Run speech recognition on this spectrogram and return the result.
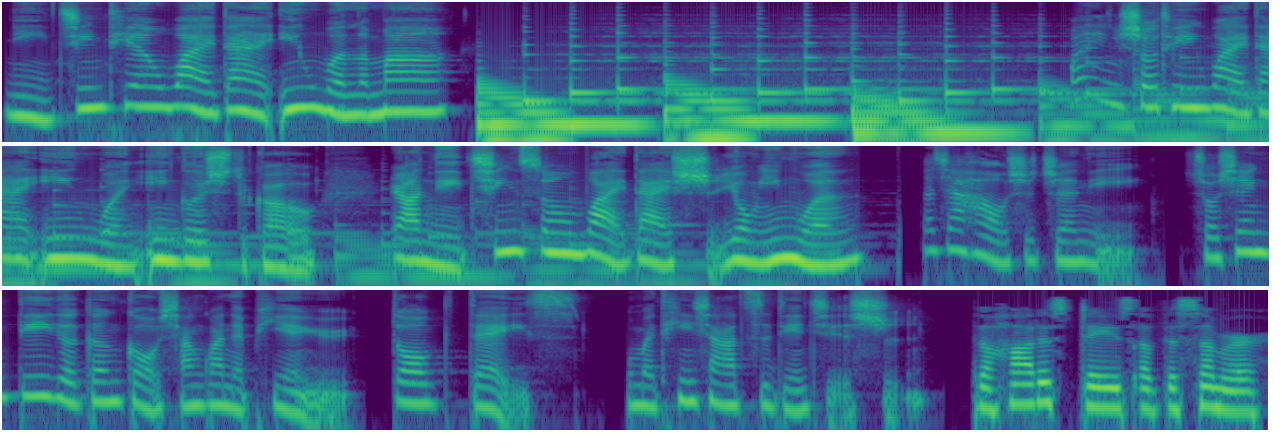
你今天外带英文了吗？欢迎收听外带英文 English to Go，让你轻松外带使用英文。大家好，我是珍妮。首先，第一个跟狗相关的片语 Dog Days，我们听一下字典解释。The hottest days of the summer。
